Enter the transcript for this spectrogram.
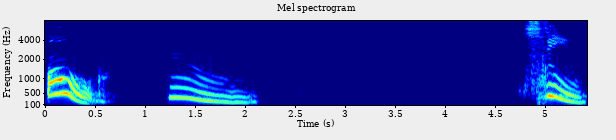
bulb? Hmm. Steam.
